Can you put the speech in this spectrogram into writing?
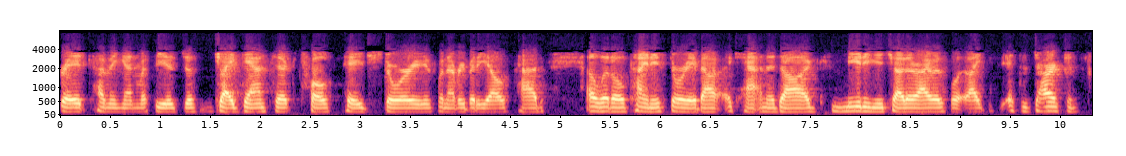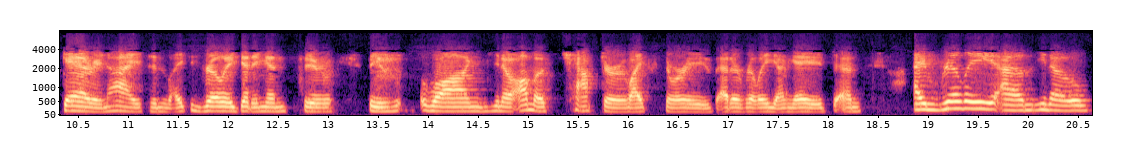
grade coming in with these just gigantic twelve-page stories when everybody else had a little tiny story about a cat and a dog meeting each other. I was like, it's a dark and scary night, and like really getting into these long, you know, almost chapter-like stories at a really young age, and I really, um, you know,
